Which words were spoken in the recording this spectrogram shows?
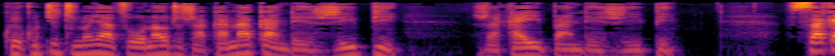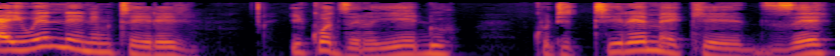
kwekuti tinonyatsoona kuti zvakanaka ndezvipi zvakaipa ndezvipi. Saka iwe neni muteereri ikodzero yedu kuti tiremekedze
